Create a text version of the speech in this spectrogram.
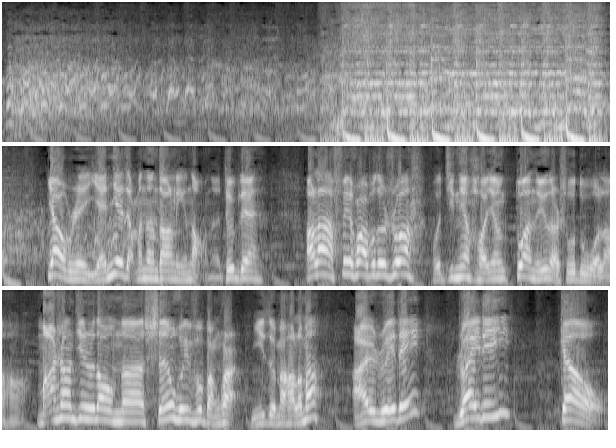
要不然人家怎么能当领导呢？对不对？好了，废话不多说，我今天好像段子有点说多了哈，马上进入到我们的神回复板块，你准备好了吗？Are you ready? Ready? Go!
